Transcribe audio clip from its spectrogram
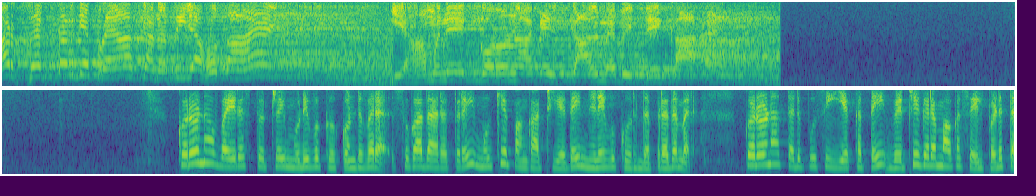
हर सेक्टर के प्रयास का नतीजा होता है। ये हमने कोरोना के इस काल में भी देखा है கொரோனா வைரஸ் தொற்றை முடிவுக்கு கொண்டுவர சுகாதாரத்துறை முக்கிய பங்காற்றியதை நினைவு கூர்ந்த பிரதமர் கொரோனா தடுப்பூசி இயக்கத்தை வெற்றிகரமாக செயல்படுத்த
